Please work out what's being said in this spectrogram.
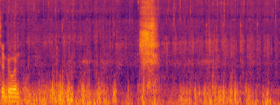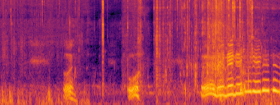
จะโดน โอ้ยโอ้ยเดี๋ยวเดี๋ยวเดี๋ยวเดี๋ยวเดี๋ยวเดี๋ยว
